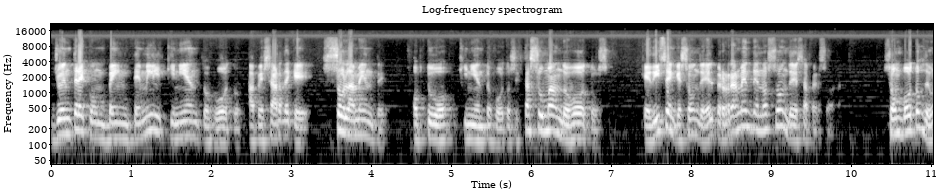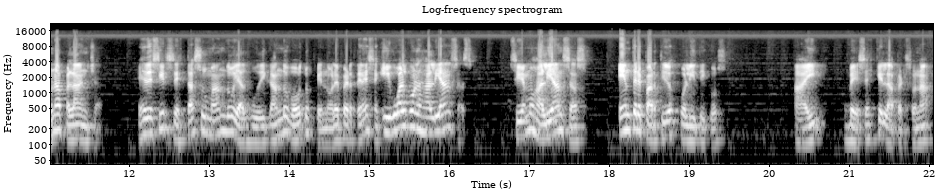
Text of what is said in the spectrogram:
yo entré con 20.500 votos, a pesar de que solamente obtuvo 500 votos. Está sumando votos que dicen que son de él, pero realmente no son de esa persona. Son votos de una plancha. Es decir, se está sumando y adjudicando votos que no le pertenecen. Igual con las alianzas. Si vemos alianzas entre partidos políticos, hay veces que la persona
